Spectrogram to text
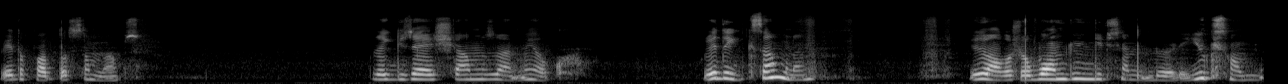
Buraya da patlatsam ne yapsın? Buraya güzel eşyamız var mı? Yok. Buraya da yıksam mı lan? Dedim arkadaşlar bam gün girsem mi böyle yıksam mı?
